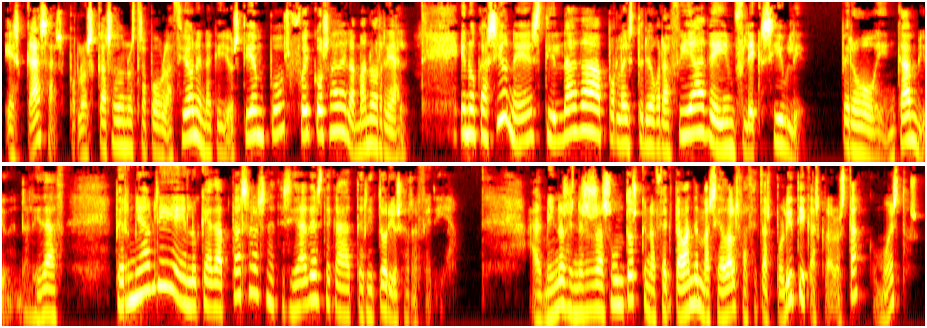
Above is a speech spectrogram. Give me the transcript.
escasas por lo escaso de nuestra población en aquellos tiempos, fue cosa de la mano real, en ocasiones tildada por la historiografía de inflexible, pero en cambio, en realidad, permeable en lo que adaptarse a las necesidades de cada territorio se refería. Al menos en esos asuntos que no afectaban demasiado a las facetas políticas, claro está, como estos.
